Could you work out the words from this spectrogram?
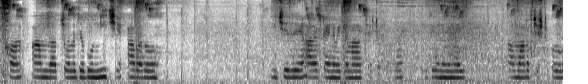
এখন আমরা চলে যাব নিচে, আবারও নিচে যে আরেকটা এনিমিকে মারার চেষ্টা করব। যদি এনিমি নাই, তাও মারার চেষ্টা করব।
